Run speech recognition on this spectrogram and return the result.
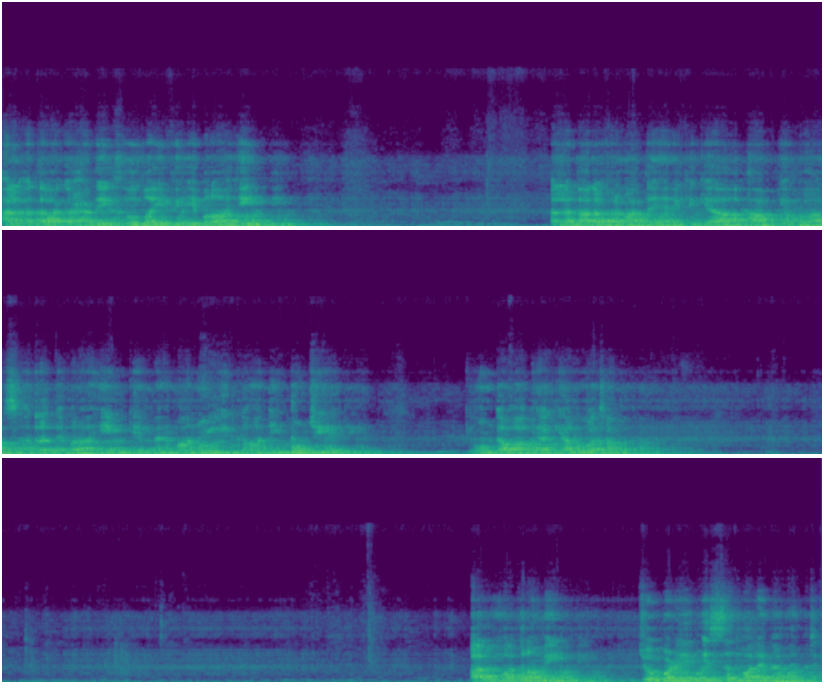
हल अताक हदीस ज़ैफ़ इब्राहीम अल्लाह ताला फरमाते हैं कि क्या आपके पास हज़रत इब्राहिम के मेहमानों की कहानी पहुँची है? कि उनका वाक़या क्या हुआ था? अल मुकरमी जो बड़े इज़्ज़त वाले मेहमान थे।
